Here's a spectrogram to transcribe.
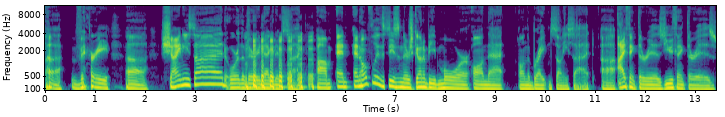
uh, very uh, shiny side or the very negative side. Um, and and hopefully the season there's going to be more on that on the bright and sunny side. Uh, I think there is. You think there is.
